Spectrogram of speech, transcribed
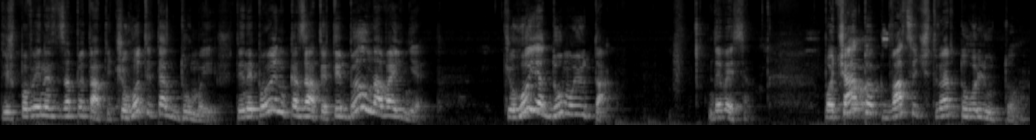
Ти ж повинен запитати, чого ти так думаєш? Ти не повинен казати, ти був на війні. Чого я думаю так? Дивися. Початок 24 лютого.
